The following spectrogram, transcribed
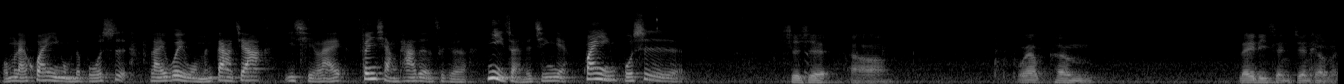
我们来欢迎我们的博士来为我们大家一起来分享他的这个逆转的经验。欢迎博士。谢谢啊，Welcome, ladies and gentlemen.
